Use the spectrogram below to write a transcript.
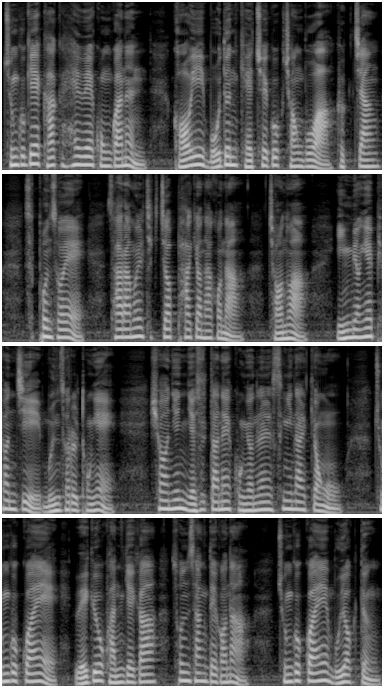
중국의 각 해외 공관은 거의 모든 개최국 정부와 극장, 스폰서에 사람을 직접 파견하거나 전화, 익명의 편지, 문서를 통해 현인 예술단의 공연을 승인할 경우 중국과의 외교 관계가 손상되거나 중국과의 무역 등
